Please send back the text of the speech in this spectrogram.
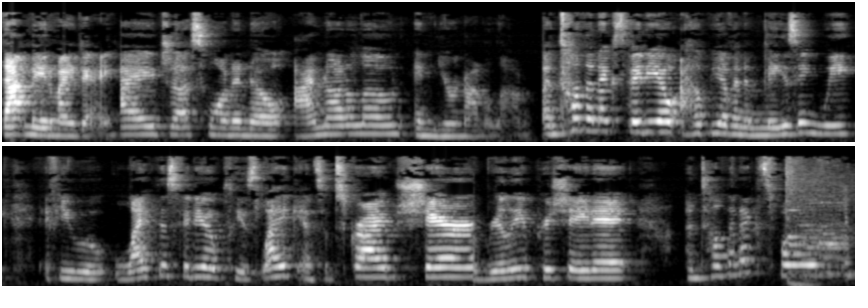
that made my day. I just wanna know I'm not alone and you're not alone. Until the next video, I hope you have an amazing week. If you like this video, please like and subscribe, share. Really appreciate it. Until the next one.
